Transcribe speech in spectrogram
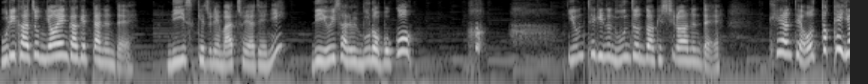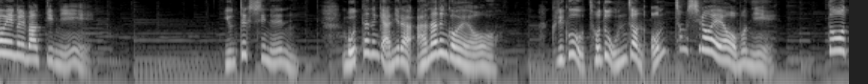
우리 가족 여행 가겠다는데 네 스케줄에 맞춰야 되니? 네 의사를 물어보고? 허, 윤택이는 운전도 하기 싫어하는데 걔한테 어떻게 여행을 맡기니? 윤택 씨는 못하는 게 아니라 안 하는 거예요. 그리고 저도 운전 엄청 싫어해요, 어머니. 또,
